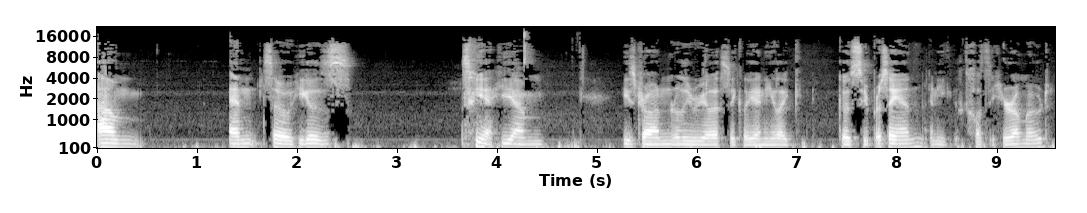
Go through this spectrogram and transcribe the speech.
Um, and so he goes. So yeah, he um, he's drawn really realistically, and he like goes Super Saiyan, and he calls it Hero Mode.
